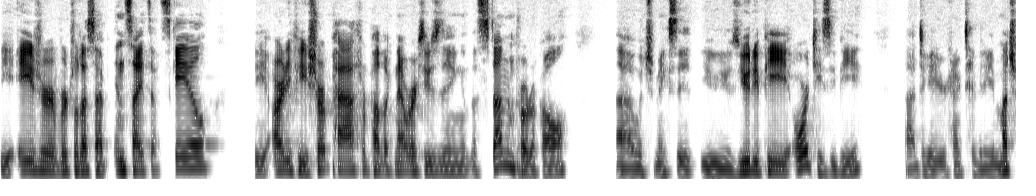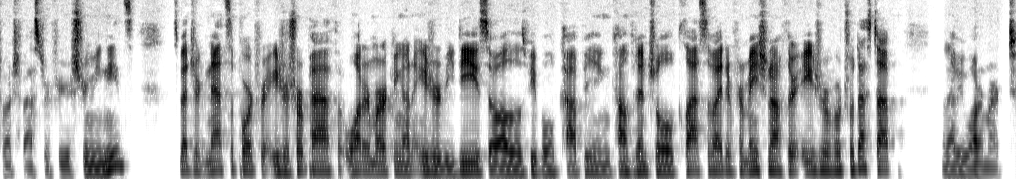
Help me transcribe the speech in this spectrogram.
The Azure Virtual Desktop Insights at scale. The RDP short path for public networks using the STUN protocol, uh, which makes it you use UDP or TCP uh, to get your connectivity much, much faster for your streaming needs. Symmetric NAT support for Azure Short Path, watermarking on Azure VD. So all those people copying confidential classified information off their Azure Virtual Desktop will now be watermarked.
